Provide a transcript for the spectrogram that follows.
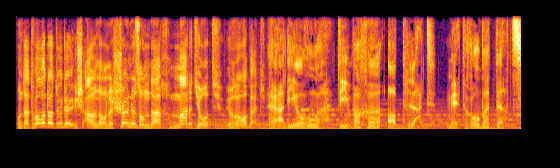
Und das war das wieder. Ich allen noch einen schönen Sonntag. Macht Jod, Robert. Radio Ruhr. Die Woche ob Platt. Mit Robert Wirz.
